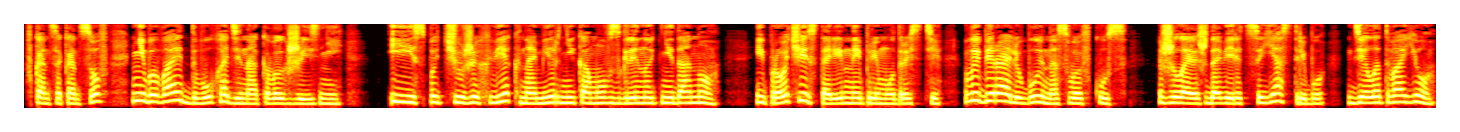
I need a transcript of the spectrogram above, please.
В конце концов, не бывает двух одинаковых жизней. И из-под чужих век на мир никому взглянуть не дано. И прочие старинные премудрости. Выбирай любую на свой вкус. Желаешь довериться ястребу — дело твое,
